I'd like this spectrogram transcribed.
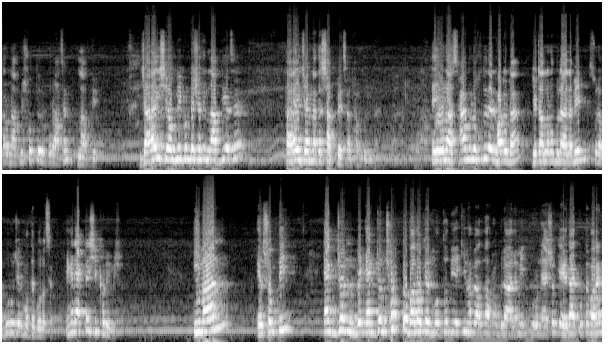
কারণ আপনি সত্যের উপর আছেন, লাভ দিন। যারাই সে অগ্নিকুণ্ডে সেদিন লাভ দিয়েছে, তারাই জান্নাতে স্বাদ পেয়েছে, আলহামদুলিল্লাহ। এই হলো আসহাবুল উখদুদের ঘটনা যেটা আল্লাহ রাব্বুল আলামিন সূরা বুরুজের মধ্যে বলেছেন। এখানে একটাই শিক্ষণীয় বিষয়। ইমান এর শক্তি একজন একজন ছোট্ট বালকের মধ্য দিয়ে কীভাবে আল্লাহ রাব্বুল আলামিন পুরো ন্যাশনকে হেদায়েত করতে পারেন?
